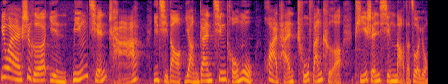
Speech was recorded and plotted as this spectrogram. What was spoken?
另外，适合饮明前茶，以起到养肝清头目、化痰除烦渴、提神醒脑的作用。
